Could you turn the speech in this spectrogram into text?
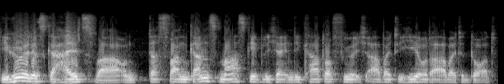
die Höhe des Gehalts war. Und das war ein ganz maßgeblicher Indikator für, ich arbeite hier oder arbeite dort.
